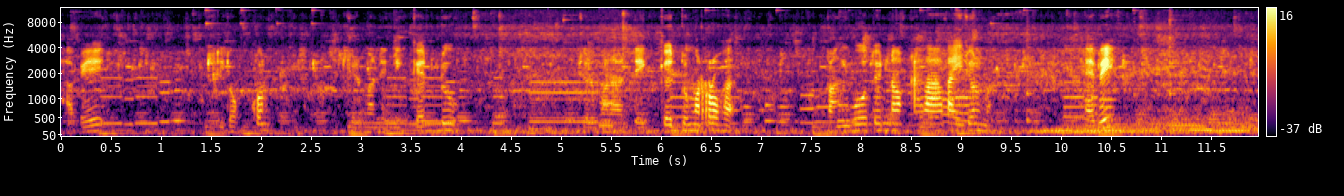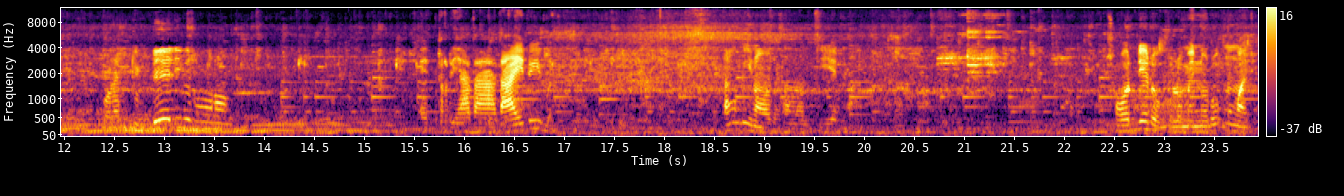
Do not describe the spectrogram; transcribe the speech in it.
Tapi di dokon Dil mana di gedu Dil mana di gedu meroha Pangibo tu nak kata-kata itu mah Tapi Wala tudeli ba sono Eh ternyata tai itu iba Tang di no sama dia. So dia dong belum menurutmu maju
